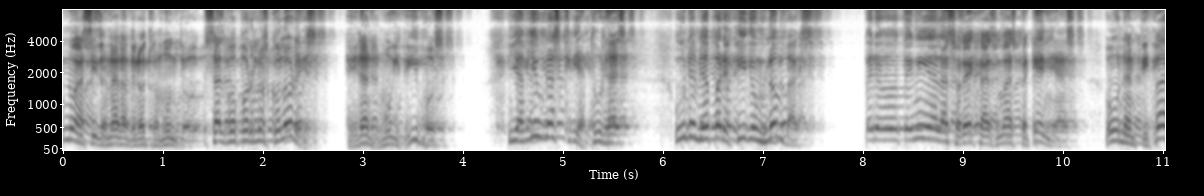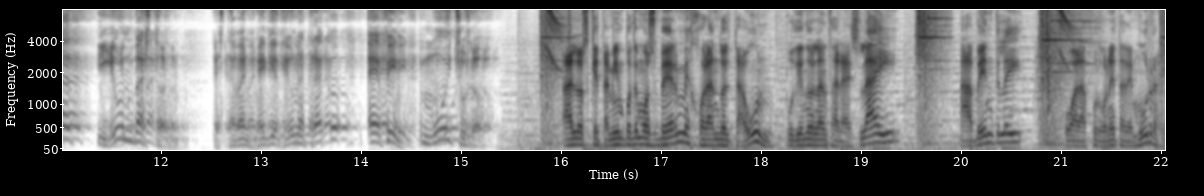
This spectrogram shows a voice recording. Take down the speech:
No ha sido nada del otro mundo, salvo por los colores. Eran muy vivos. Y había unas criaturas. Una me ha parecido un Lombax, pero tenía las orejas más pequeñas, un antifaz y un bastón. Estaba en medio de un atraco. En fin, muy chulo. A los que también podemos ver mejorando el Taún, pudiendo lanzar a Sly, a Bentley o a la furgoneta de Murray.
